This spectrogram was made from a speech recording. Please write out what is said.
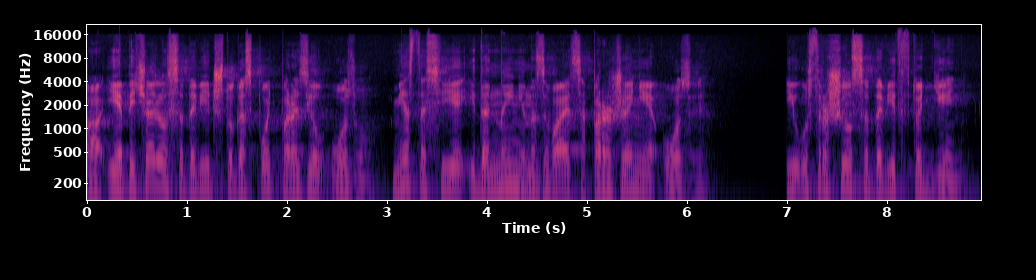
А, «И опечалился Давид, что Господь поразил Озу. Место сие и до ныне называется поражение Озы. И устрашился Давид в тот день.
